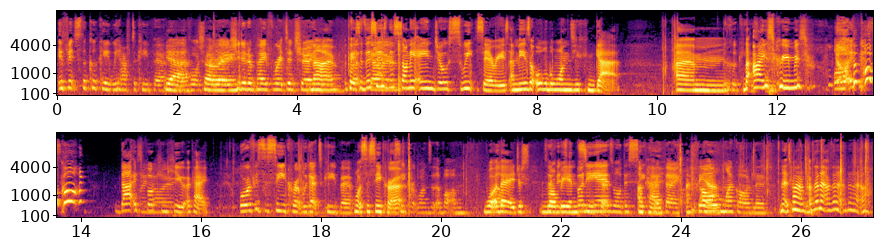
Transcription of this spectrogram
If it's the cookie, we have to keep it. Yeah, Unfortunately, sorry. she didn't pay for it, did she? No. Okay, so Let's this go. is the Sonny Angel Sweet series, and these are all the ones you can get. Um, The the, cookie is ice cream is. Or the popcorn. That is I fucking know. cute. Okay, Or if it's a secret, we get to keep it. what's the The secret? secret ones at the bottom. What are they? Just So if Robbie it's and bunny secret. ears or this secret Okay. thing. I fear. Oh my god, Liv. No, it's fine. I've done it. I've done it. I've done it. Oh.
